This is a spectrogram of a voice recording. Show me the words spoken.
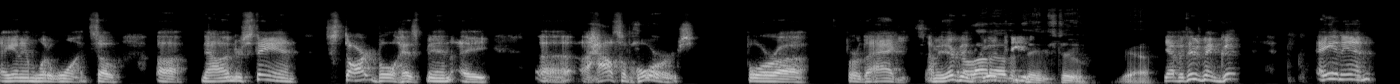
A&M would have won. So uh, now I understand Starkville has been a a house of horrors for for the Aggies. I mean, there've been a lot good of other teams. teams too. Yeah, yeah, but there's been good. A and M.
